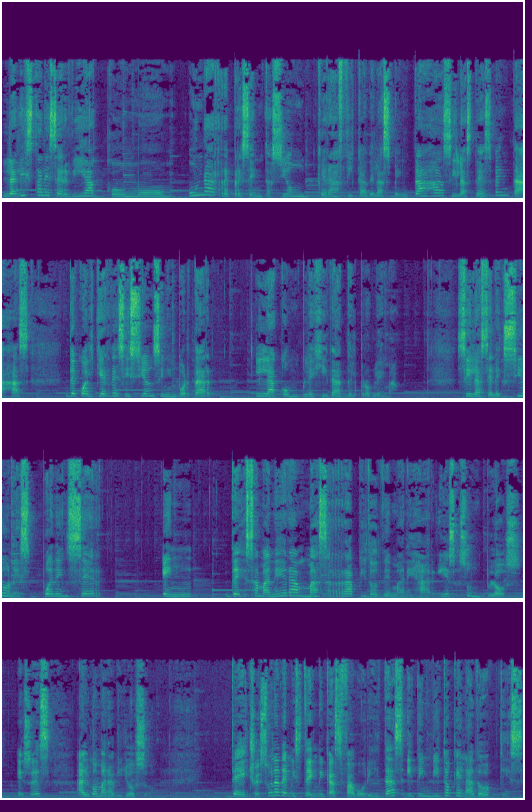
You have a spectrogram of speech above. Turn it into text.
la lista le servía como una representación gráfica de las ventajas y las desventajas de cualquier decisión sin importar la complejidad del problema. Si las elecciones pueden ser en, de esa manera más rápido de manejar, y eso es un plus, eso es algo maravilloso. De hecho, es una de mis técnicas favoritas y te invito a que la adoptes,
